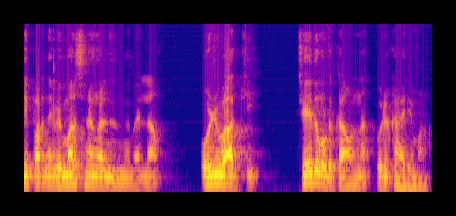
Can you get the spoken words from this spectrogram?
ഈ പറഞ്ഞ വിമർശനങ്ങളിൽ നിന്നുമെല്ലാം ഒഴിവാക്കി ചെയ്തു കൊടുക്കാവുന്ന ഒരു കാര്യമാണ്.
